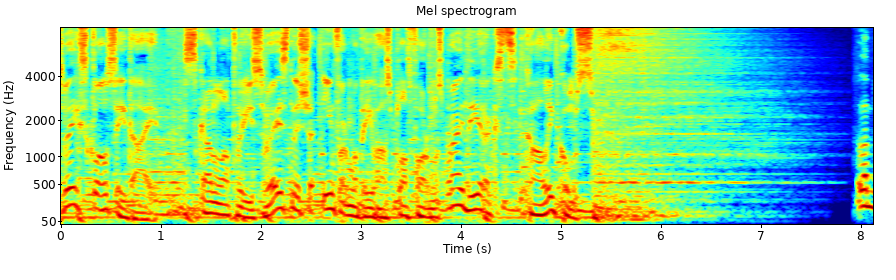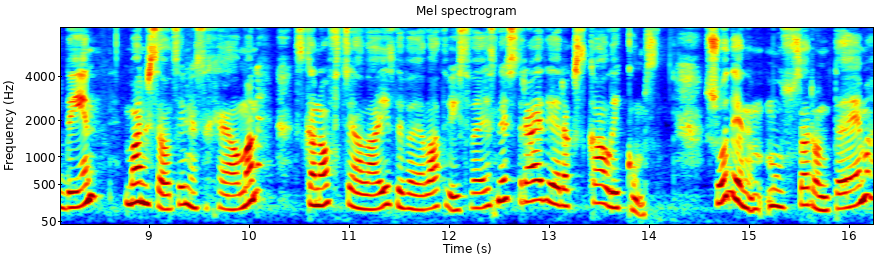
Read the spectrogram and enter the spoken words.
Sveiks, klausītāji! Skan Latvijas vēstneša informatīvās platformas raidieraksts Kā likums. Labdien! Mani sauc Inese Helmane, skan oficiālā izdevēja Latvijas vēstneša raidieraksts Kā likums. Šodien mūsu saruna tēma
